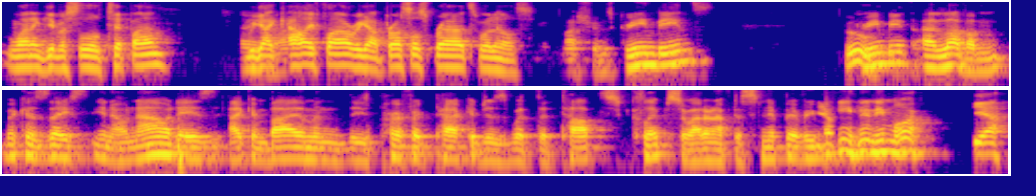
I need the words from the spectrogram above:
want to give us a little tip on? We got cauliflower. We got Brussels sprouts. What else? mushrooms, green beans. Ooh, Green beans, I love them because they, you know, nowadays I can buy them in these perfect packages with the tops clipped, so I don't have to snip every Yep. bean anymore. yeah,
